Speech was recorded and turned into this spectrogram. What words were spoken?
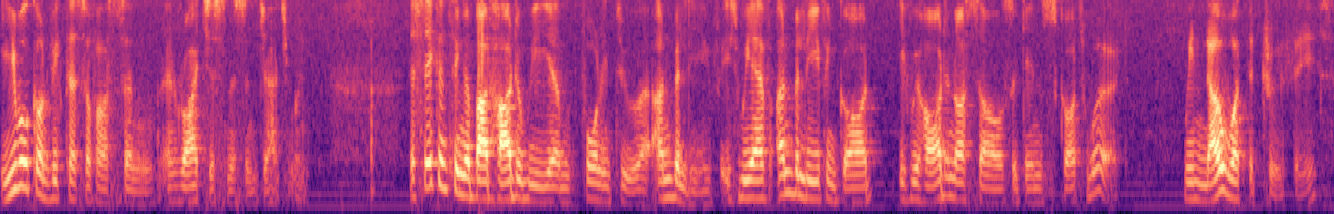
he will convict us of our sin and righteousness and judgment. The second thing about how do we um, fall into uh, unbelief is we have unbelief in God if we harden ourselves against God's word. We know what the truth is,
